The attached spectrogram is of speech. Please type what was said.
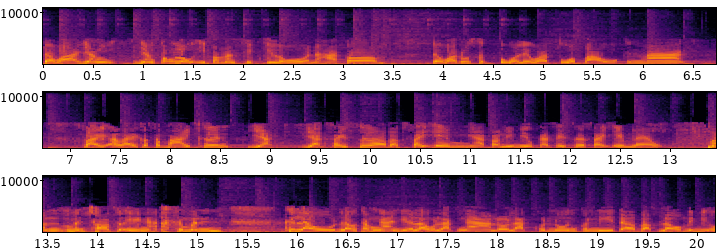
แต่ว่ายังยังต้องลงอีกประมาณ 10 กิโลนะคะ ก็แต่ว่ารู้สึกตัวเลยว่าตัวเบาขึ้นมาก ใส่อะไรก็สบายขึ้น อยากอยากใส่เสื้อแบบไซส์ M อย่างเงี้ยตอนนี้มีโอกาสใส่เสื้อไซส์ M แล้ว มันมันชอบตัวเองอะมันคือเราเราทำงานเยอะเรารักงาน เรารักคนโน้นคนนี้แต่แบบเราไม่มีโอ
